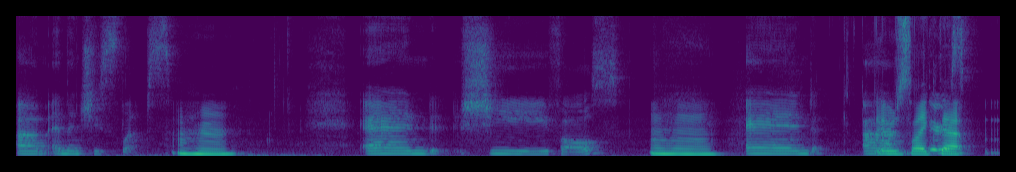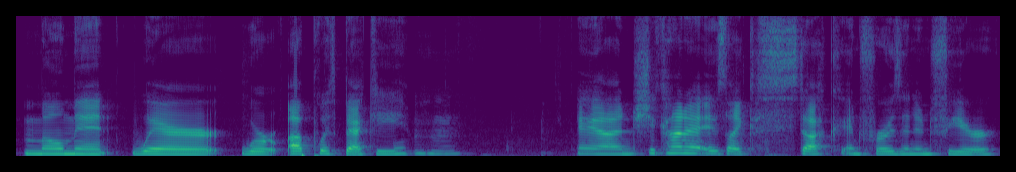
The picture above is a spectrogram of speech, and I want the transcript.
um, and then she slips. Mm-hmm. And she falls. Mm-hmm. And um, There's like that moment where we're up with Becky, Mhm. and she kind of is like stuck and frozen in fear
